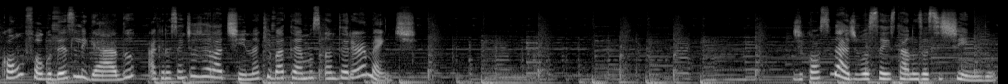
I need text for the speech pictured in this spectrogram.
Com o fogo desligado, acrescente a gelatina que batemos anteriormente. De qual cidade você está nos assistindo?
